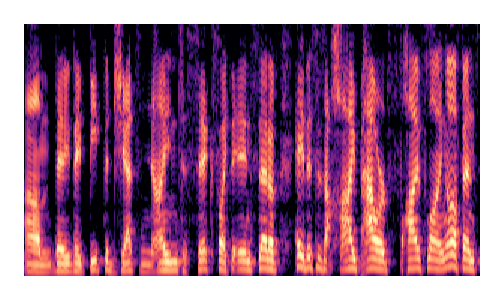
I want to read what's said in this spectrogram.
Um, they they beat the Jets nine to six. Like instead of hey, this is a high powered, high flying offense,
